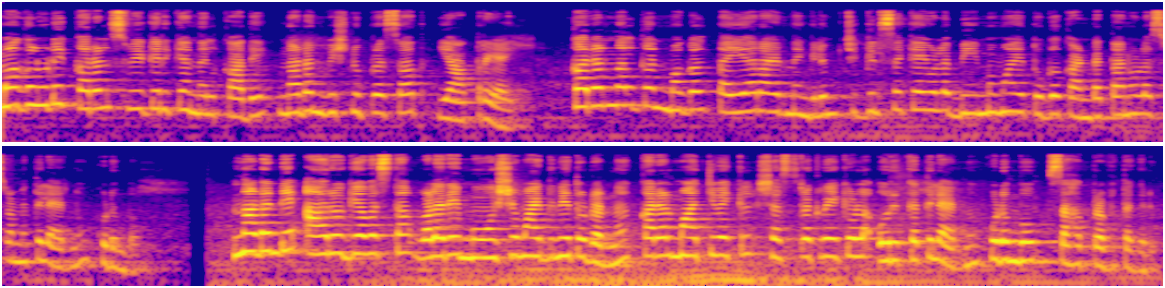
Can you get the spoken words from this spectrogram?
മകളുടെ കരൾ സ്വീകരിക്കാൻ നിൽക്കാതെ നടൻ വിഷ്ണുപ്രസാദ് യാത്രയായി. കരൾ നൽകാൻ മകൾ തയ്യാറായിരുന്നെങ്കിലും ചികിത്സയ്ക്കായുള്ള ഭീമമായ തുക കണ്ടെത്താനുള്ള ശ്രമത്തിലായിരുന്നു കുടുംബം. നടന്റെ ആരോഗ്യാവസ്ഥ വളരെ മോശമായതിനെ തുടർന്ന് കരൾ മാറ്റിവെക്കൽ ശസ്ത്രക്രിയയ്ക്കുള്ള ഒരുക്കത്തിലായിരുന്നു കുടുംബവും സഹപ്രവർത്തകരും.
